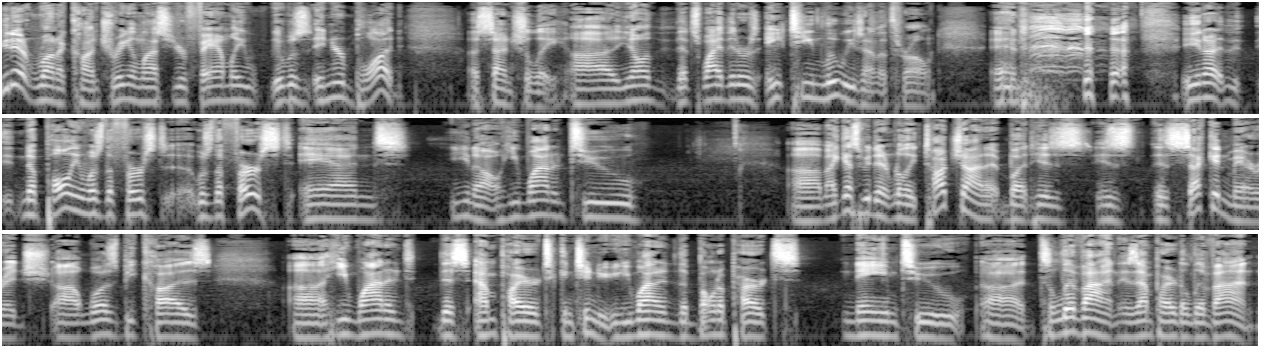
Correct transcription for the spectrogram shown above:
you didn't run a country unless your family it was in your blood. Essentially, uh, you know that's why there was 18 Louis on the throne, and you know Napoleon was the first. Was the first, and you know he wanted to um, I guess we didn't really touch on it, but his his his second marriage uh, was because uh, he wanted this empire to continue. He wanted the Bonaparte's name to uh, to live on, his empire to live on.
